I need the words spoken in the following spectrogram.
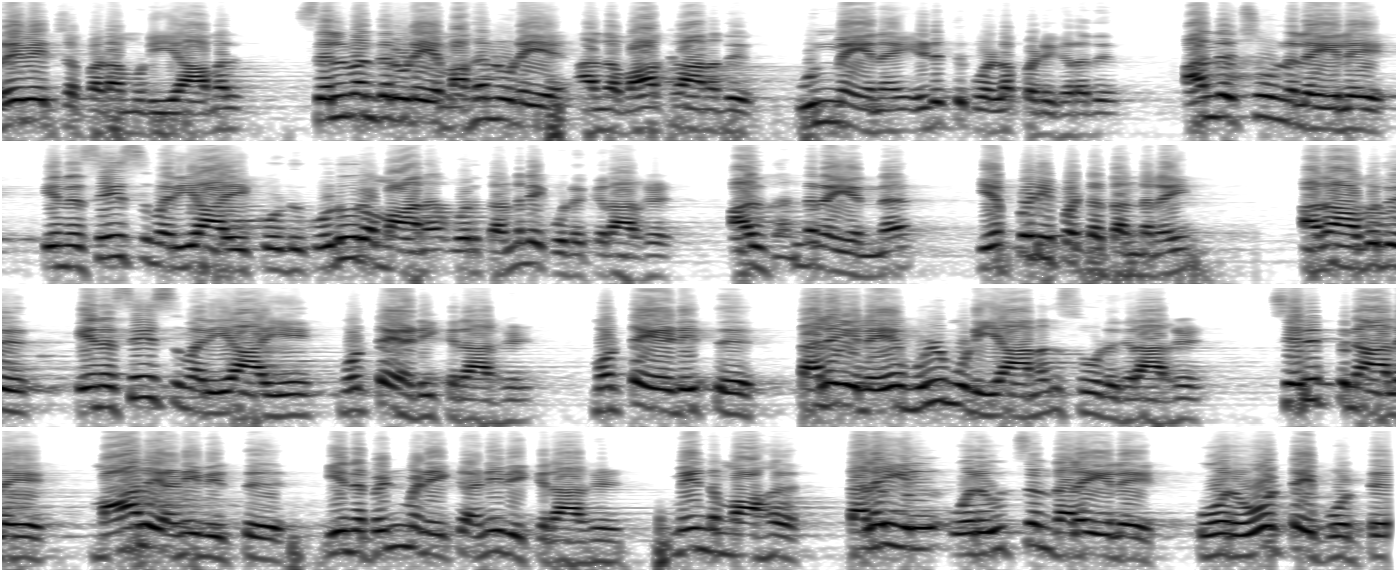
நிறைவேற்றப்பட முடியாமல் செல்வந்தருடைய மகனுடைய அந்த வாக்கானது உண்மை என எடுத்துக்கொள்ளப்படுகிறது அந்த சூழ்நிலையிலே இந்த சேசு மரியாயை கொடு கொடூரமான ஒரு தண்டனை கொடுக்கிறார்கள். அது தண்டனை என்ன? எப்படிப்பட்ட தண்டனை? அதாவது என சேசு மரியாயை மொட்டை அடிக்கிறார்கள். மொட்டை அடித்து தலையிலே முள்முடியானது சூடுகிறார்கள். செருப்பினாலே மாலை அணிவித்து இந்த பெண்மணிக்கு அணிவிக்கிறார்கள். மீண்டுமாக தலையில் ஒரு உச்சந்தலையிலே ஒரு ஓட்டை போட்டு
